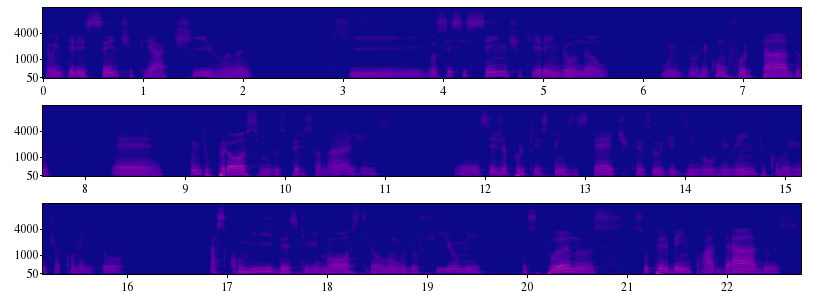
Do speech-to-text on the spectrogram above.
tão interessante e criativo, né? Que você se sente, querendo ou não, muito reconfortado, é, muito próximo dos personagens, é, seja por questões estéticas ou de desenvolvimento, como a gente já comentou as comidas que ele mostra ao longo do filme, os planos super bem quadrados,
